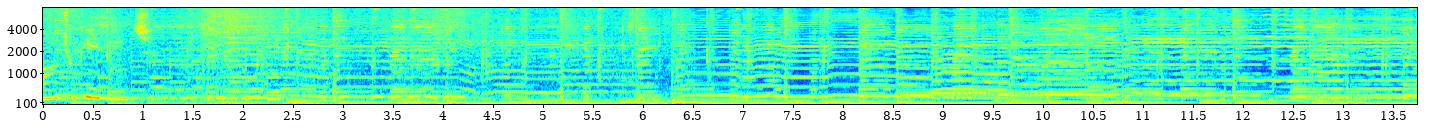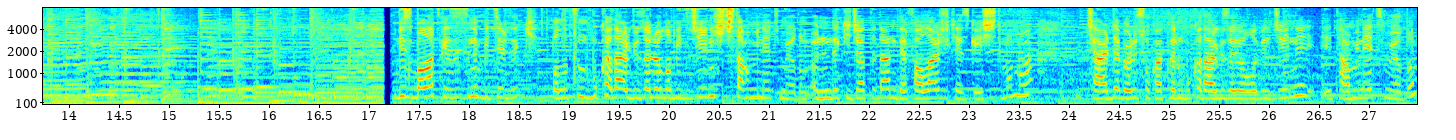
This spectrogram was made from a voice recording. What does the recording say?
Aa, çok ilginç. Biz Balat gezisini bitirdik. Balat'ın bu kadar güzel olabileceğini hiç tahmin etmiyordum. Önündeki caddeden defalarca kez geçtim ama içeride böyle sokakların bu kadar güzel olabileceğini e, tahmin etmiyordum.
